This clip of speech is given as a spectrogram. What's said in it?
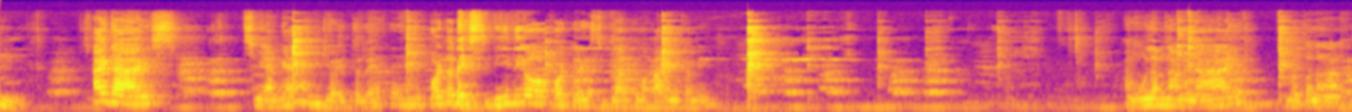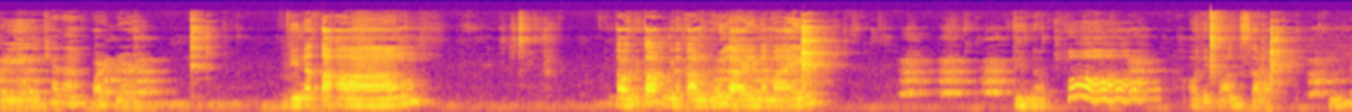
Hi guys! It's me again, Joy Tolete. For today's video, for today's vlog, kumakain kami. Ang ulam namin ay luto ng aking siya partner. Ginataang tawag dito, ginataang gulay na may tinapa. O, di ba? Ang sarap. Mm.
